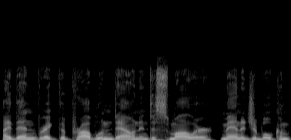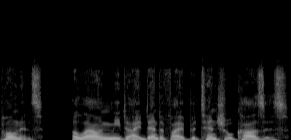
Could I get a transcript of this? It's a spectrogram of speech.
I then break the problem down into smaller, manageable components, allowing me to identify potential causes.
